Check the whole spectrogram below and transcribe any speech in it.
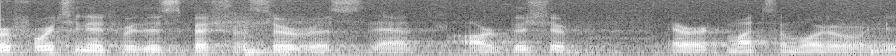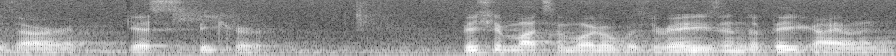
We're fortunate for this special service that our Bishop Eric Matsumoto is our guest speaker. Bishop Matsumoto was raised in the Big Island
